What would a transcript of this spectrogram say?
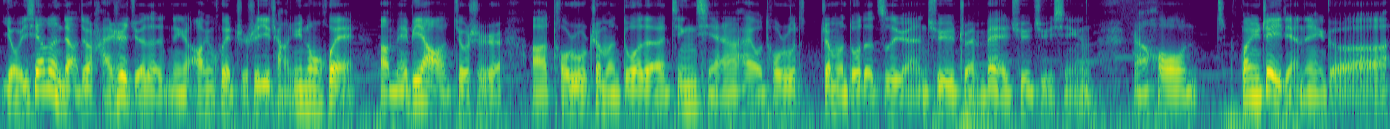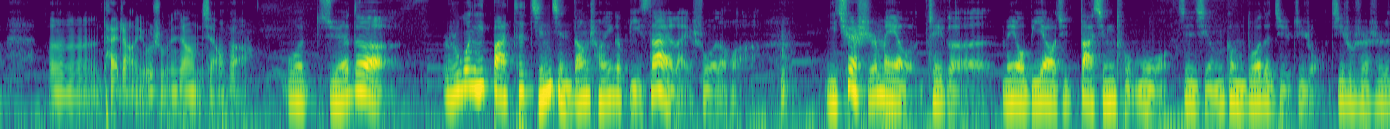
有一些论调，就还是觉得那个奥运会只是一场运动会啊，没必要就是啊投入这么多的金钱，还有投入这么多的资源去准备去举行。然后关于这一点，那个。嗯，台长有什么样的想法？我觉得，如果你把它仅仅当成一个比赛来说的话，你确实没有这个没有必要去大兴土木进行更多的这这种基础设施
